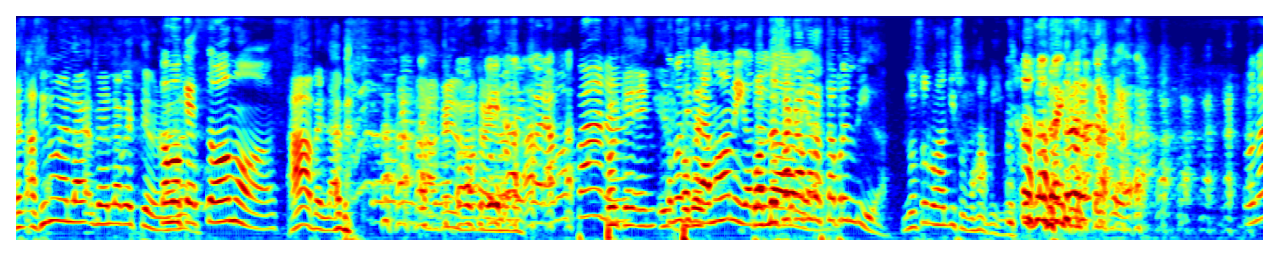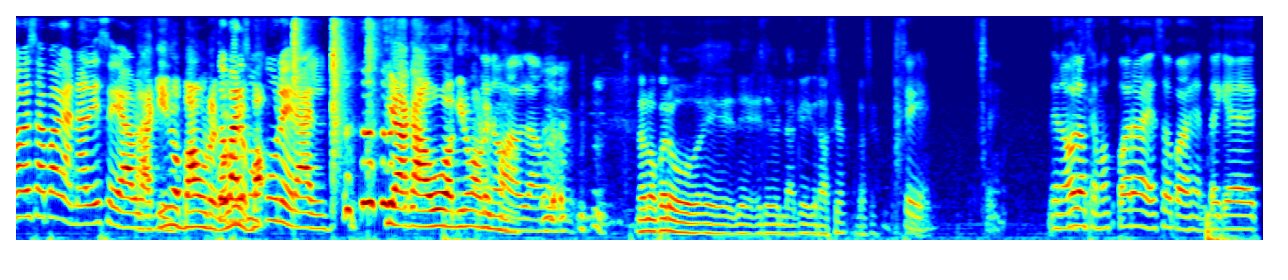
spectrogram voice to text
es- así no es la, no es la cuestión. Como ¿no? que somos. Ah, ¿verdad? Como si fuéramos panas. Porque en- Como si fuéramos amigos Cuando esa cámara está prendida, nosotros aquí somos amigos. Una vez se apaga, nadie se habla. Aquí nos vamos, Esto parece un va- funeral. Se acabó, aquí no me Y hablen nos más. hablamos. No, no, pero eh, de, de verdad que gracias, gracias. Sí. Sí. De nuevo, lo hacemos para eso, para gente que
